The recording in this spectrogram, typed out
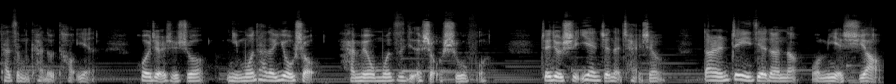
他怎么看都讨厌，或者是说你摸他的右手还没有摸自己的手舒服，这就是厌倦的产生。当然这一阶段呢，我们也需要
